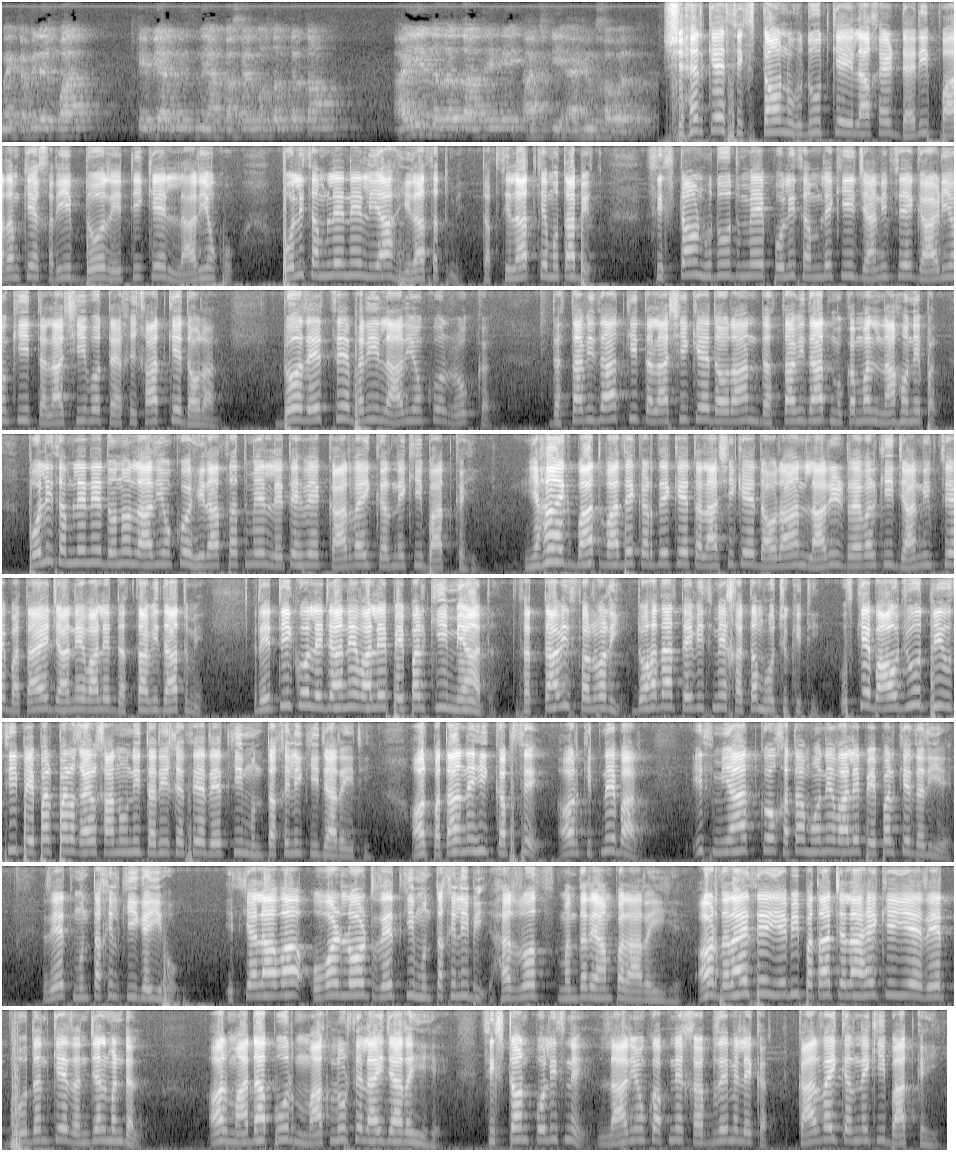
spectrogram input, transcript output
नबील इकबाल के B are में आपका खैर मकदम करता हूँ। आइए नज़र डालते हैं आज की अहम खबर पर। शहर के सिक्स टाउन हदूद के इलाके डेयरी फार्म के करीब दो रेती के लारियों को पुलिस अमले ने लिया हिरासत में। तफसीत के मुताबिक सिक्स टाउन हदूद में पुलिस अमले की जानब से गाड़ियों की तलाशी व तहकीक़ात के दौरान दो रेत से भरी लारियों को रोककर दस्तावेजात की तलाशी के दौरान दस्तावेजात मुकम्मल ना होने पर पुलिस अमले ने दोनों लारियों को हिरासत में लेते हुए कार्रवाई करने की बात कही। यहाँ एक बात वादे कर दे के तलाशी के दौरान लारी ड्राइवर की जानब से बताए जाने वाले दस्तावेजात में, रेती को ले जाने वाले पेपर की म्याद 27 फरवरी 2023 में ख़त्म हो चुकी थी। उसके बावजूद भी उसी पेपर पर गैर कानूनी तरीके से रेत की मुंतकली की जा रही थी। और पता नहीं कब से और कितने बार इस मियाद को ख़त्म होने वाले पेपर के ज़रिए रेत मुंतकिल की गई हो। इसके अलावा ओवरलोड रेत की मुंतकली भी हर रोज़ मंदर आम पर आ रही है। और जराए से ये भी पता चला है कि ये रेत भोदन के रंजल मंडल और मादापुर माकलूर से लाई जा रही है। सिक्स टाउन पुलिस ने लारियों को अपने कब्जे में लेकर कार्रवाई करने की बात कही।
